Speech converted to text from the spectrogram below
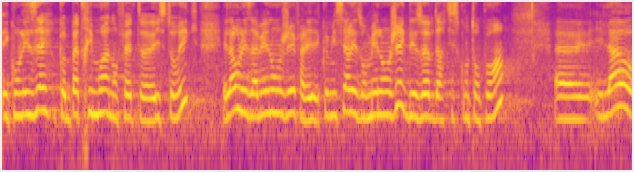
et, qu'on les ait comme patrimoine, en fait, euh, historique. Et là, on les a mélangés, enfin, les commissaires les ont mélangés avec des œuvres d'artistes contemporains. et là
